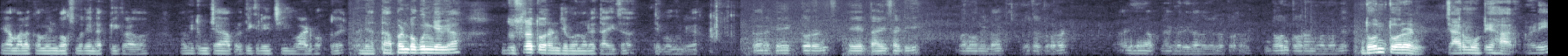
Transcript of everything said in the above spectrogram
हे आम्हाला कमेंट बॉक्समध्ये नक्की कळवा. आम्ही तुमच्या प्रतिक्रियेची वाट बघतोय. आणि आता आपण बघून घेऊया दुसरं तोरण जे बनवलं ताईचं ते बघून घेऊया. तर हे एक तोरण हे ताईसाठी बनवलेलं त्याचं तोरण. आणि हे आपल्या घरी जाण्याचं तोरण. दोन तोरण बनवले दोन तोरण चार मोठे हार आणि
